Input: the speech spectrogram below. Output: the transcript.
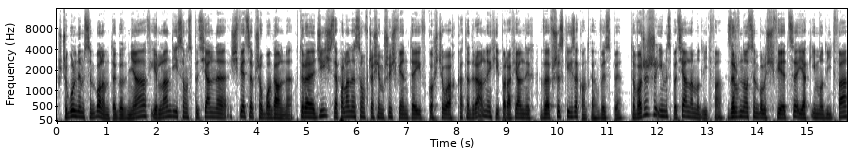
Szczególnym symbolem tego dnia w Irlandii są specjalne świece przebłagalne, które dziś zapalane są w czasie mszy świętej w kościołach katedralnych i parafialnych we wszystkich zakątkach wyspy. Towarzyszy im specjalna modlitwa. Zarówno symbol świecy, jak i modlitwa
